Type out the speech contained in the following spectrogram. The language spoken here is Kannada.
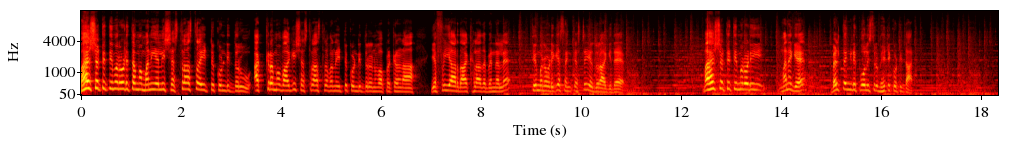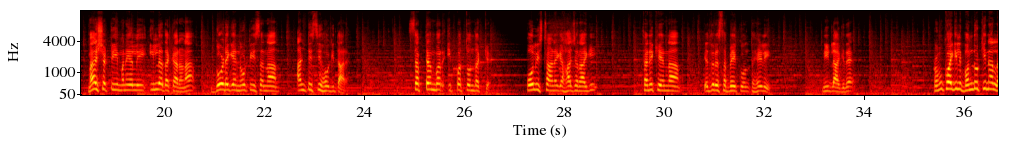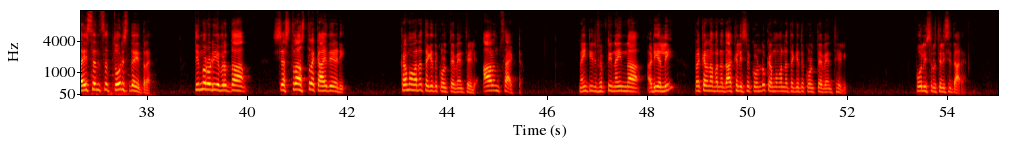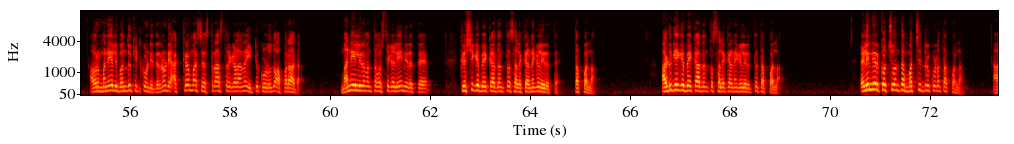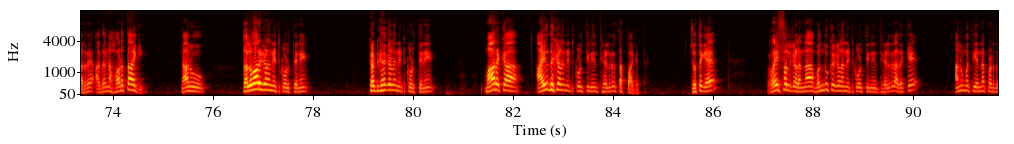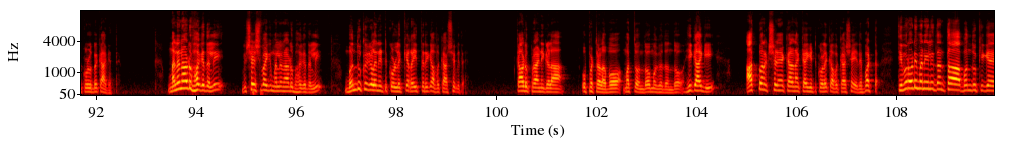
ಮಹೇಶ್ ಶೆಟ್ಟಿ ತಿಮರೋಡಿ ತಮ್ಮ ಮನೆಯಲ್ಲಿ ಶಸ್ತ್ರಾಸ್ತ್ರ ಇಟ್ಟುಕೊಂಡಿದ್ದರು. ಅಕ್ರಮವಾಗಿ ಶಸ್ತ್ರಾಸ್ತ್ರವನ್ನು ಇಟ್ಟುಕೊಂಡಿದ್ದರು ಎನ್ನುವ ಪ್ರಕರಣ ಎಫ್ಐಆರ್ ದಾಖಲಾದ ಬೆನ್ನಲ್ಲೇ ತಿಮ್ಮರೋಡಿಗೆ ಸಂಕಷ್ಟ ಎದುರಾಗಿದೆ. ಮಹೇಶ್ ಶೆಟ್ಟಿ ತಿಮ್ಮರೋಡಿ ಮನೆಗೆ ಬೆಳ್ತಂಗಡಿ ಪೊಲೀಸರು ಭೇಟಿ ಕೊಟ್ಟಿದ್ದಾರೆ. ಮಹೇಶ್ ಶೆಟ್ಟಿ ಮನೆಯಲ್ಲಿ ಇಲ್ಲದ ಕಾರಣ ಗೋಡೆಗೆ ನೋಟಿಸನ್ನು ಅಂಟಿಸಿ ಹೋಗಿದ್ದಾರೆ. ಸೆಪ್ಟೆಂಬರ್ ಇಪ್ಪತ್ತೊಂದಕ್ಕೆ ಪೊಲೀಸ್ ಠಾಣೆಗೆ ಹಾಜರಾಗಿ ತನಿಖೆಯನ್ನು ಎದುರಿಸಬೇಕು ಅಂತ ಹೇಳಿ ನೀಡಲಾಗಿದೆ. ಪ್ರಮುಖವಾಗಿ ಇಲ್ಲಿ ಬಂದೂಕಿನ ಲೈಸೆನ್ಸ್ ತೋರಿಸದೇ ಇದ್ದರೆ ತಿಮ್ಮರೊಡಿಯ ವಿರುದ್ಧ ಶಸ್ತ್ರಾಸ್ತ್ರ ಕಾಯ್ದೆಯಡಿ ಕ್ರಮವನ್ನು ತೆಗೆದುಕೊಳ್ತೇವೆ ಅಂಥೇಳಿ ಆರ್ಮ್ಸ್ ಆ್ಯಕ್ಟ್ ನೈನ್ಟೀನ್ ಫಿಫ್ಟಿ ನೈನ್ನ ಅಡಿಯಲ್ಲಿ ಪ್ರಕರಣವನ್ನು ದಾಖಲಿಸಿಕೊಂಡು ಕ್ರಮವನ್ನು ತೆಗೆದುಕೊಳ್ತೇವೆ ಅಂಥೇಳಿ ಪೊಲೀಸರು ತಿಳಿಸಿದ್ದಾರೆ. ಅವ್ರ ಮನೆಯಲ್ಲಿ ಬಂದೂಕು ಇಟ್ಕೊಂಡಿದ್ದಾರೆ. ನೋಡಿ, ಅಕ್ರಮ ಶಸ್ತ್ರಾಸ್ತ್ರಗಳನ್ನು ಇಟ್ಟುಕೊಳ್ಳೋದು ಅಪರಾಧ. ಮನೆಯಲ್ಲಿರುವಂಥ ವಸ್ತುಗಳೇನಿರುತ್ತೆ? ಕೃಷಿಗೆ ಬೇಕಾದಂಥ ಸಲಕರಣೆಗಳಿರುತ್ತೆ. ತಪ್ಪಲ್ಲ. ಅಡುಗೆಗೆ ಬೇಕಾದಂಥ ಸಲಕರಣೆಗಳಿರುತ್ತೆ. ತಪ್ಪಲ್ಲ. ಎಳಿನೀರು ಕೊಚ್ಚುವಂಥ ಮಚ್ಚಿದ್ರೂ ಕೂಡ ತಪ್ಪಲ್ಲ. ಆದರೆ ಅದನ್ನು ಹೊರತಾಗಿ ನಾನು ತಲವಾರುಗಳನ್ನು ಇಟ್ಕೊಳ್ತೇನೆ, ಖಡ್ಗಗಳನ್ನು ಇಟ್ಕೊಳ್ತೇನೆ, ಮಾರಕ ಆಯುಧಗಳನ್ನು ಇಟ್ಕೊಳ್ತೀನಿ ಅಂತ ಹೇಳಿದ್ರೆ ತಪ್ಪಾಗುತ್ತೆ. ಜೊತೆಗೆ ರೈಫಲ್ಗಳನ್ನು, ಬಂದೂಕಗಳನ್ನು ಇಟ್ಕೊಳ್ತೀನಿ ಅಂತ ಹೇಳಿದ್ರೆ ಅದಕ್ಕೆ ಅನುಮತಿಯನ್ನು ಪಡೆದುಕೊಳ್ಬೇಕಾಗತ್ತೆ. ಮಲೆನಾಡು ಭಾಗದಲ್ಲಿ, ವಿಶೇಷವಾಗಿ ಮಲೆನಾಡು ಭಾಗದಲ್ಲಿ ಬಂದೂಕಗಳನ್ನು ಇಟ್ಟುಕೊಳ್ಳೋಕ್ಕೆ ರೈತರಿಗೆ ಅವಕಾಶವಿದೆ. ಕಾಡು ಪ್ರಾಣಿಗಳ ಉಪಟಳವೋ, ಮತ್ತೊಂದೋ, ಮಗದೊಂದೋ, ಹೀಗಾಗಿ ಆತ್ಮರಕ್ಷಣೆಯ ಕಾರಣಕ್ಕಾಗಿ ಇಟ್ಕೊಳ್ಳೋಕ್ಕೆ ಅವಕಾಶ ಇದೆ. ಬಟ್ ತಿಮರೋಡಿ ಮನೆಯಲ್ಲಿದ್ದಂಥ ಬಂದೂಕಿಗೆ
